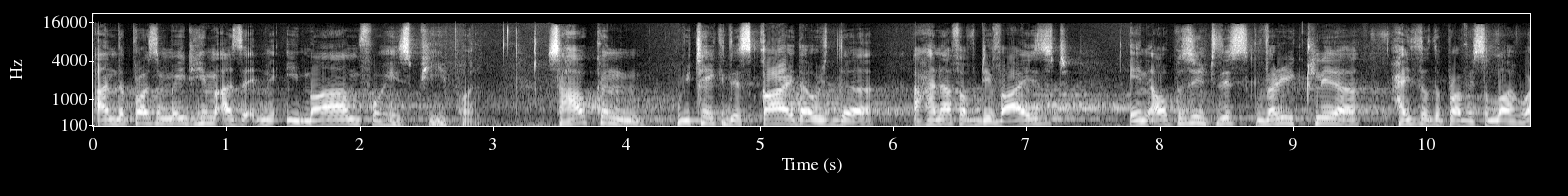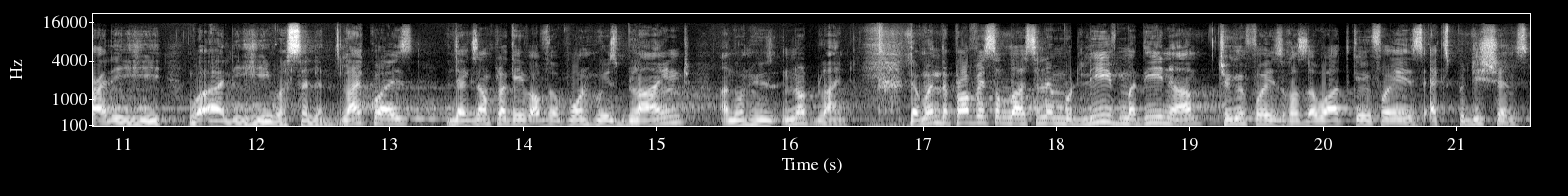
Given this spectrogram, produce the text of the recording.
and the Prophet made him as an imam for his people. So how can we take this qaida which the Ahnaf have devised in opposition to this very clear hadith of the Prophet ﷺ. Likewise, the example I gave of the one who is blind and one who is not blind. That when the Prophet ﷺ would leave Medina to go for his ghazawat, go for his expeditions,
